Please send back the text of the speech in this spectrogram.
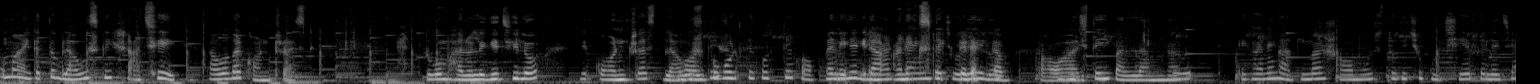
ও মা এটার তো ব্লাউজ পিস আছে তাও আবার কন্ট্রাস্ট এত ভালো লেগেছিল যে কন্ট্রাস্ট ব্লাউজ করতে করতে কখন মানে যে আনএক্সপেক্টেড একটা একটা পাওয়া। বুঝতেই পারলাম না। এখানে কাকিমা সমস্ত কিছু গুছিয়ে ফেলেছে।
